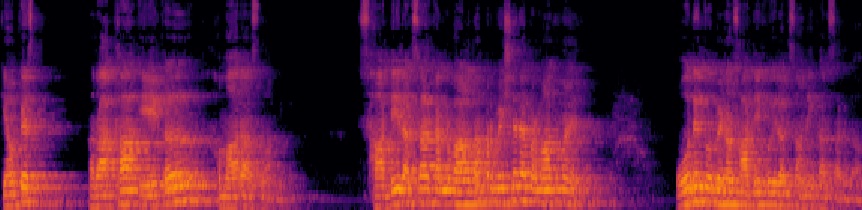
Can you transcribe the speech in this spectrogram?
ਕਿਉਂਕਿ ਰਾਖਾ ਏਕ ਹਮਾਰਾ ਸੁਆਮੀ। ਸਾਡੀ ਰਕਸਾ ਕਰਨ ਵਾਲਾ ਤਾਂ ਪਰਮੇਸ਼ਰ ਹੈ, ਪਰਮਾਤਮਾ ਹੈ। ਉਹਦੇ ਤੋਂ ਬਿਨਾ ਸਾਡੀ ਕੋਈ ਰਕਸ਼ਾ ਨਹੀਂ ਕਰ ਸਕਦਾ।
